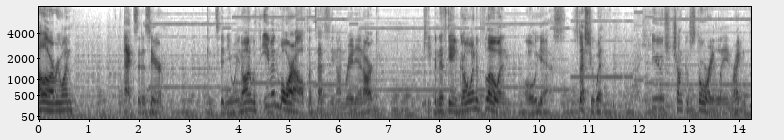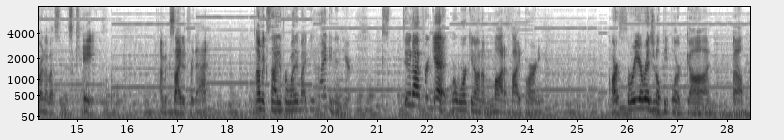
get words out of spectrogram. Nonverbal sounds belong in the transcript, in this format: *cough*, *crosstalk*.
Hello, everyone. Exodus here. Continuing on with even more alpha testing on Radiant Arc. Keeping this game going and flowing. Oh, yes. Especially with a huge chunk of story laying right in front of us in this cave. I'm excited for that. I'm excited for what it might be hiding in here. Do not forget, we're working on a modified party. Our three original people are gone. Well,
